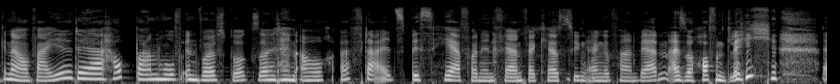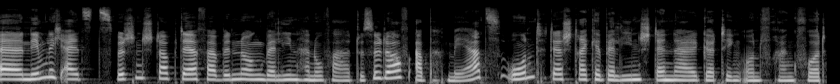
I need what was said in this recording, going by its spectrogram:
Genau, weil der Hauptbahnhof in Wolfsburg soll dann auch öfter als bisher von den Fernverkehrszügen angefahren werden, also hoffentlich, äh, nämlich als Zwischenstopp der Verbindung Berlin-Hannover-Düsseldorf ab März und der Strecke Berlin-Stendal, Göttingen und Frankfurt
